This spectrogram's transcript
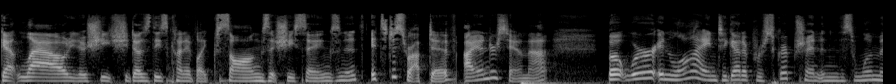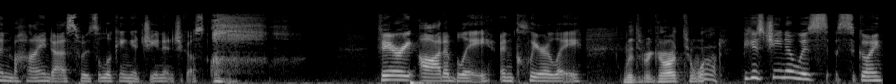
get loud. You know she she does these kind of like songs that she sings and it's, it's disruptive. I understand that. But we're in line to get a prescription and this woman behind us was looking at gina and she goes oh very audibly and clearly. With regard to what? because Gina was going,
